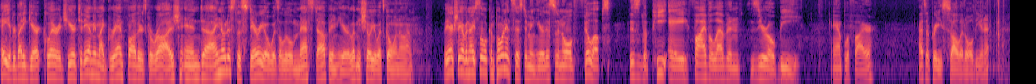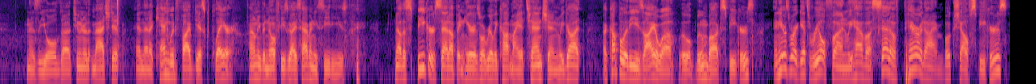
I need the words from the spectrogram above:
Hey everybody, Garret Claridge here. Today I'm in my grandfather's garage and uh, I noticed the stereo was a little messed up in here. Let me show you what's going on. They actually have a nice little component system in here. This is an old Philips. This is the PA5110B amplifier. That's a pretty solid old unit. And there's the old uh, tuner that matched it. And then a Kenwood 5 disc player. I don't even know if these guys have any CDs. Now the speaker setup in here is what really caught my attention. We got a couple of these Aiwa little boombox speakers. And here's where it gets real fun. We have a set of Paradigm bookshelf speakers.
